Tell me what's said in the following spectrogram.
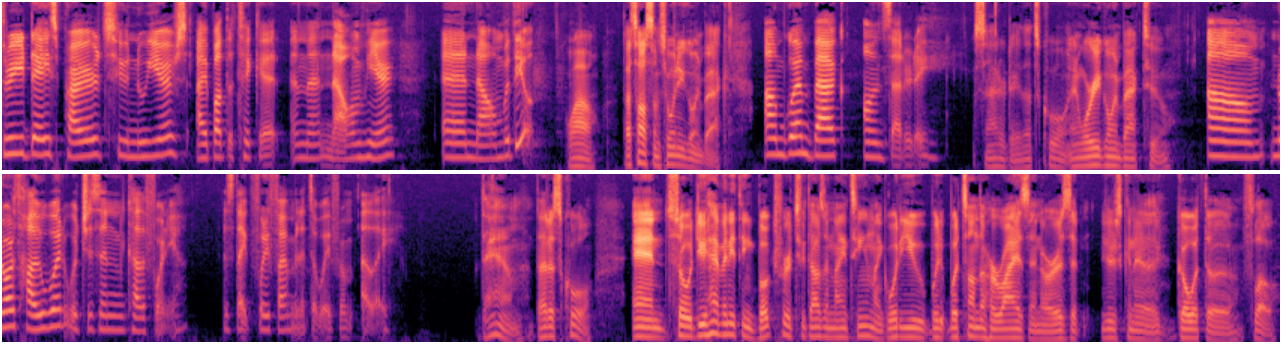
three days prior to New Year's, I bought the ticket, and then now I'm here, and now I'm with you. Wow, that's awesome. So when are you going back? I'm going back on Saturday. Saturday. That's cool. And where are you going back to? Um, North Hollywood, which is in California. It's like 45 minutes away from LA. Damn, that is cool. And so, do you have anything booked for 2019? Like, what do you what, what's on the horizon, or is it you're just gonna go with the flow?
